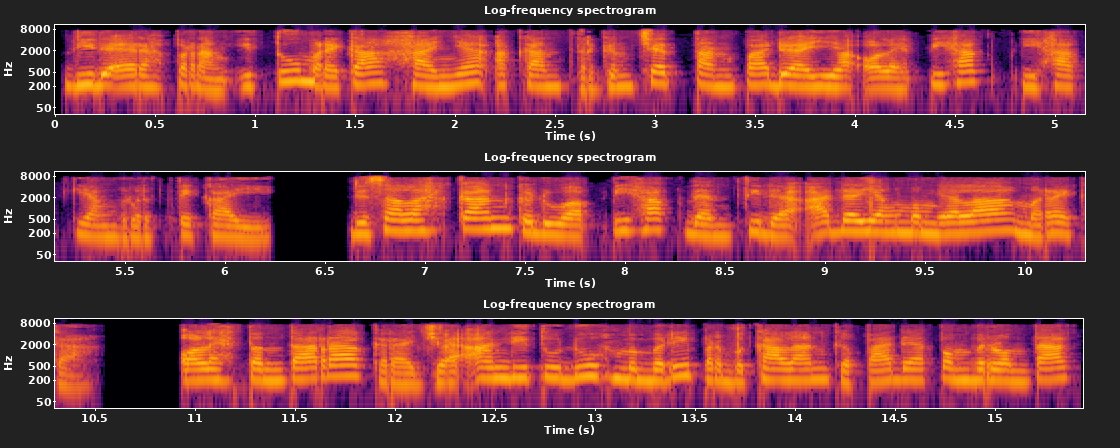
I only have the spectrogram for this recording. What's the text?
di daerah perang itu mereka hanya akan tergencet tanpa daya oleh pihak-pihak yang bertikai. Disalahkan kedua pihak dan tidak ada yang membela mereka. Oleh tentara kerajaan dituduh memberi perbekalan kepada pemberontak,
